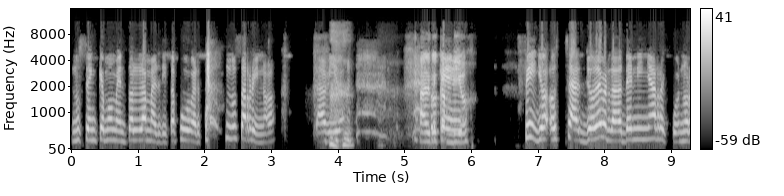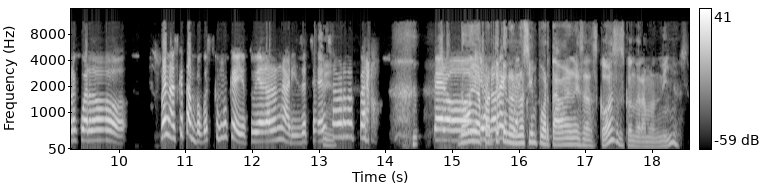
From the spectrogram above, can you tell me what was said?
No sé en qué momento la maldita pubertad nos arruinó la vida. Algo cambió. Sí, yo, o sea, yo de verdad de niña no recuerdo, bueno, es que tampoco es como que yo tuviera la nariz de Chelsea, ¿verdad? Pero, pero No, y aparte que no nos importaban esas cosas cuando éramos niños.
